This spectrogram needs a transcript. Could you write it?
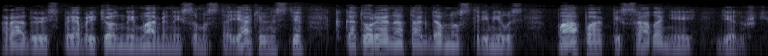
Радуясь приобретенной маминой самостоятельности, к которой она так давно стремилась, папа писал о ней дедушке.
